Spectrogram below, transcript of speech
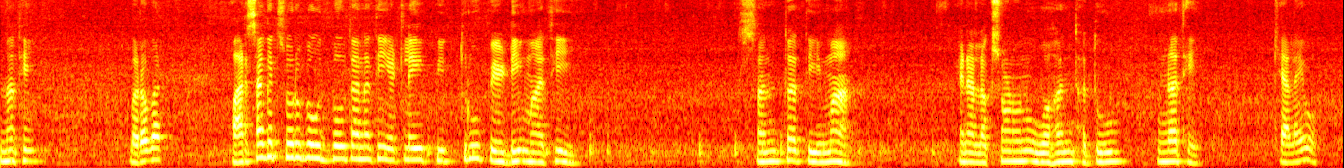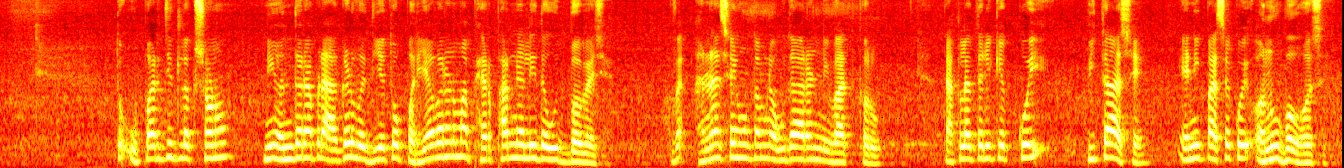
નથી. બરાબર? વારસાગત સ્વરૂપે ઉદ્ભવતા નથી એટલે એ પિતૃ પેઢીમાંથી સંતતિમાં એના લક્ષણોનું વહન થતું નથી. ખ્યાલ આવ્યો? તો ઉપાર્જિત લક્ષણોની અંદર આપણે આગળ વધીએ તો પર્યાવરણમાં ફેરફારને લીધે ઉદ્ભવે છે. હવે આના છે હું તમને ઉદાહરણની વાત કરું. દાખલા તરીકે કોઈ પિતા છે, એની પાસે કોઈ અનુભવ હશે.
